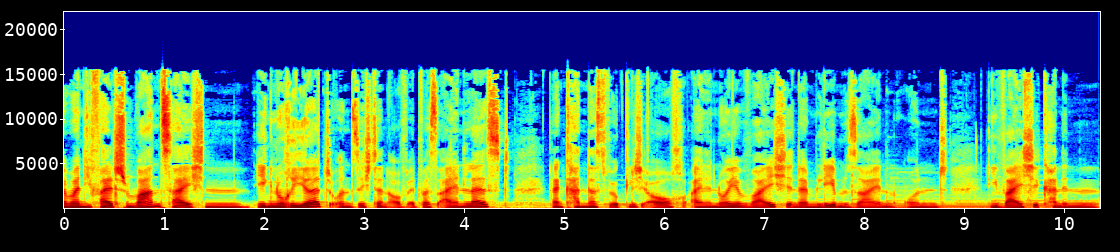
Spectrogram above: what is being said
wenn man die falschen Warnzeichen ignoriert und sich dann auf etwas einlässt, dann kann das wirklich auch eine neue Weiche in deinem Leben sein. Und die Weiche kann den,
